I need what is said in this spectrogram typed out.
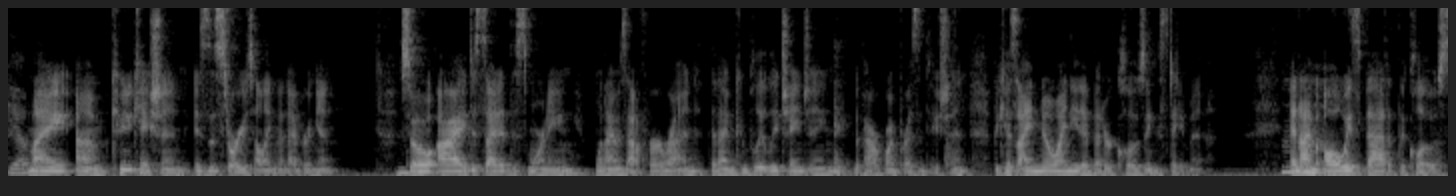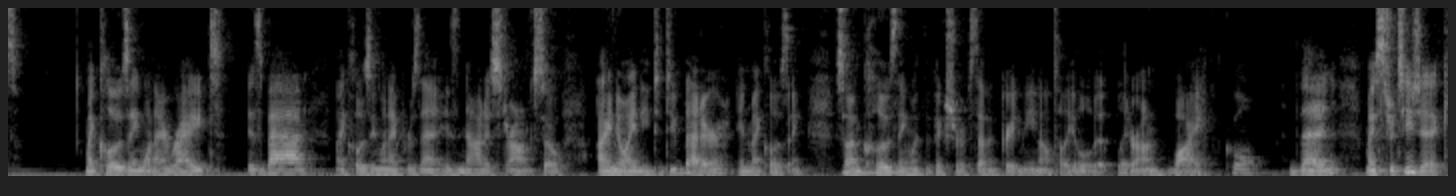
Yeah. My um, communication is the storytelling that I bring in. Mm-hmm. So I decided this morning when I was out for a run that I'm completely changing the PowerPoint presentation because I know I need a better closing statement. Mm-hmm. And I'm hmm. always bad at the close. My closing when I write is bad. My closing when I present is not as strong. So I know I need to do better in my closing. So I'm mm-hmm. closing with the picture of seventh grade me, and I'll tell you a little bit later on why. Cool. Then my strategic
